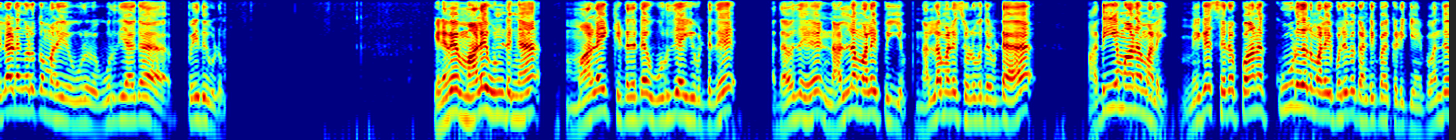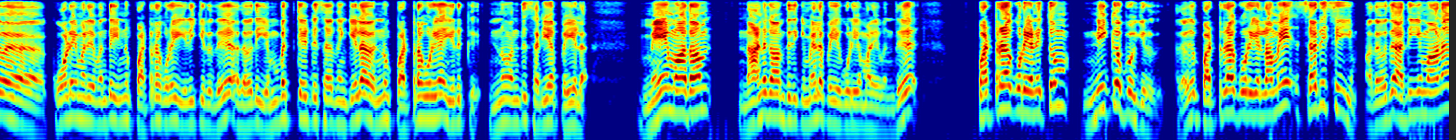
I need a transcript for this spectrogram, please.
எல்லா இடங்களுக்கும் மழை உறு உறுதியாக பெய்துவிடும். எனவே மழை உண்டுங்க. மழை கிட்டத்தட்ட உறுதியாகி விட்டது. அதாவது நல்ல மழை பெய்யும். நல்ல மழை சொல்வதை விட அதிகமான மழை மிக சிறப்பான கூடுதல் மழை பொழிவு கண்டிப்பாக கிடைக்கும். இப்போ வந்து கோடை மழை வந்து இன்னும் பற்றாக்குறை இருக்கிறது. அதாவது எண்பத்தெட்டு சதவீதம் கீழே இன்னும் பற்றாக்குறையாக இருக்குது இன்னும் வந்து சரியாக பெய்யலை. மே மாதம் நான்காம் தேதிக்கு மேலே பெய்யக்கூடிய மழை வந்து பற்றாக்குறை அனைத்தும் நீக்கப் போகிறது. அதாவது பற்றாக்குறை எல்லாமே சரி செய்யும். அதாவது அதிகமான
